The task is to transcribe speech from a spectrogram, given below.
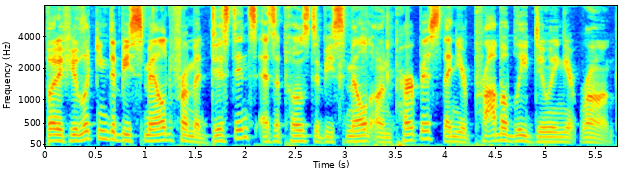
But if you're looking to be smelled from a distance as opposed to be smelled on purpose, then you're probably doing it wrong.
